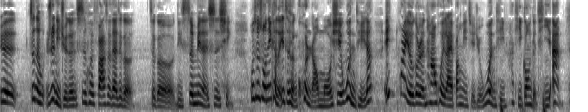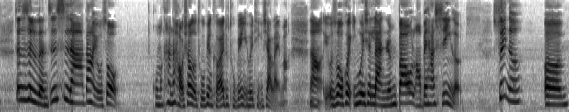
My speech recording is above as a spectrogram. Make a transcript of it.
越真的，就是你觉得是会发生在这个？这个你身边的事情，或是说你可能一直很困扰某一些问题，但诶，突然有一个人他会来帮你解决问题，他提供一个提案，甚至是冷知识啊。当然有时候我们看到好笑的图片、可爱的图片也会停下来嘛。那有时候会因为一些懒人包，然后被他吸引了。所以呢，呃，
